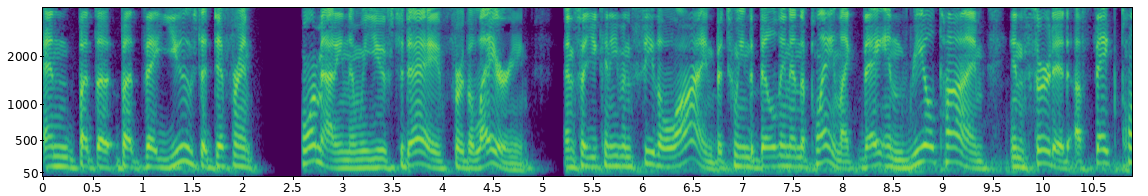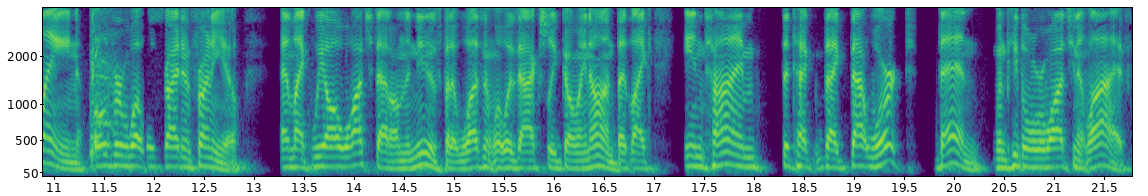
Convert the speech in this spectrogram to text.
And but the but they used a different formatting than we use today for the layering. And so you can even see the line between the building and the plane. Like they in real time inserted a fake plane over what was right in front of you. And like we all watched that on the news, but it wasn't what was actually going on. But like in time, the tech like that worked then when people were watching it live.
